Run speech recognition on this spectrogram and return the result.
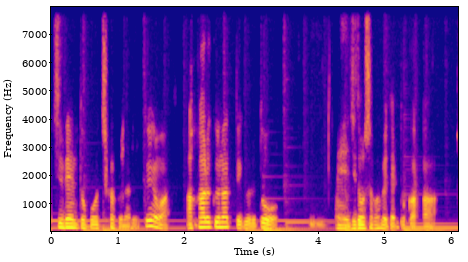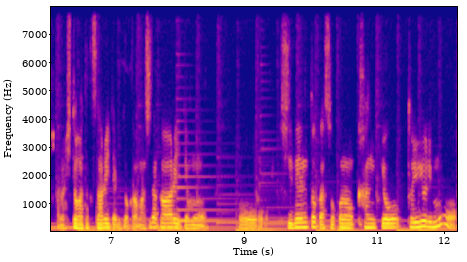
自然とこう近くなるというのは明るくなってくると、えー自動車が増えたりとか、あの人がたくさん歩いたりとか、街中を歩いても、自然とかそこの環境というよりも、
